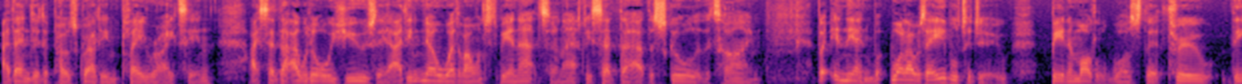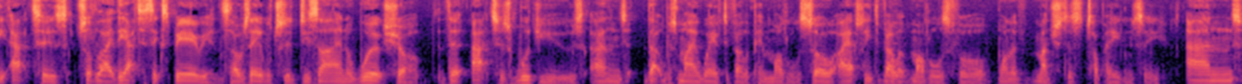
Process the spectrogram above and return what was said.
I then did a postgrad in playwriting. I said that I would always use it. I didn't know whether I wanted to be an actor, and I actually said that at the school at the time. But in the end, what I was able to do being a model was that through the actors, sort of like the actors' experience, I was able to design a workshop that actors would use, and that was my way of developing models. So I actually developed models for one of Manchester's top agencies, and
